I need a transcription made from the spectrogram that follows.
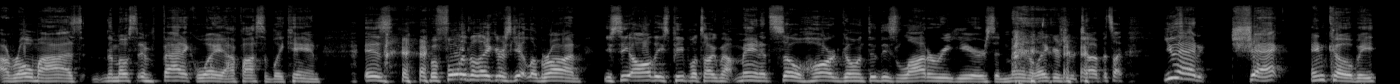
I roll my eyes the most emphatic way I possibly can. Is before the Lakers get LeBron, you see all these people talking about, man, it's so hard going through these lottery years, and man, the Lakers are tough. It's like you had Shaq and Kobe,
